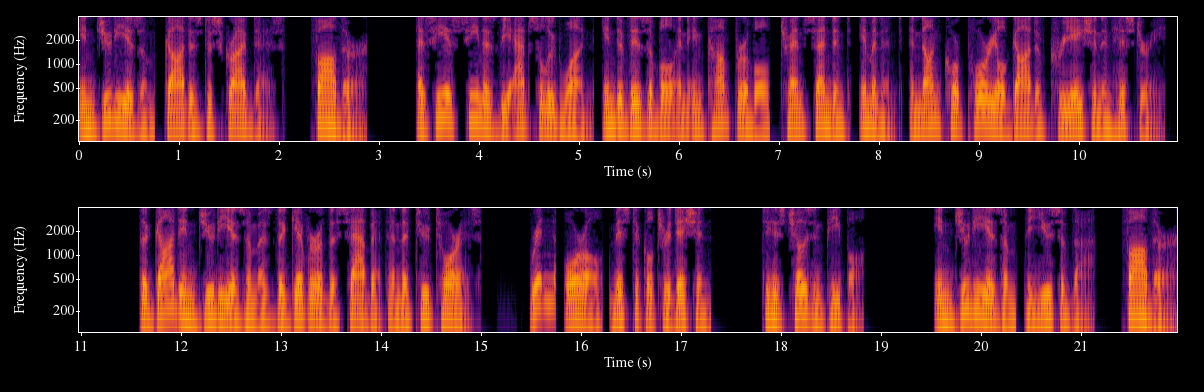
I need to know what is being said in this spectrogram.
In Judaism, God is described as Father as he is seen as the Absolute One, indivisible and incomparable, transcendent, immanent, and non-corporeal God of creation and history. The God in Judaism is the giver of the Sabbath and the two Torahs—written, oral, mystical tradition—to his chosen people. In Judaism, the use of the Father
